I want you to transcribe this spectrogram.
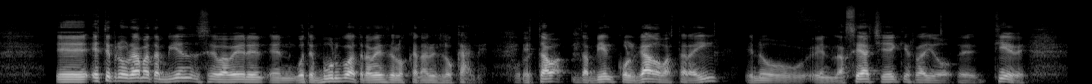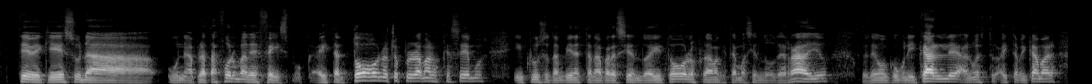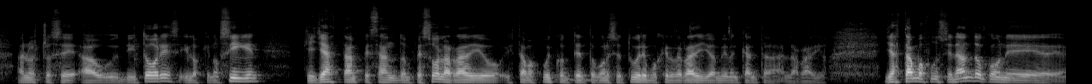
Eh, este programa también se va a ver en, en Gotemburgo a través de los canales locales. Estaba también colgado, va a estar ahí, en, la CHX Radio eh, TV, que es una, plataforma de Facebook. Ahí están todos nuestros programas los que hacemos, incluso también están apareciendo ahí todos los programas que estamos haciendo de radio. Yo tengo que comunicarle a nuestro, ahí está mi cámara, a nuestros eh, auditores y los que nos siguen, que ya está empezando, empezó la radio y estamos muy contentos con eso. Tú mujer de radio y a mí me encanta la radio. Ya estamos funcionando con, eh,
